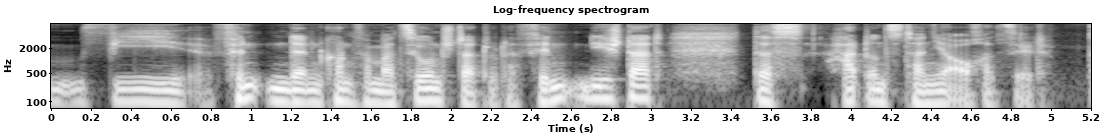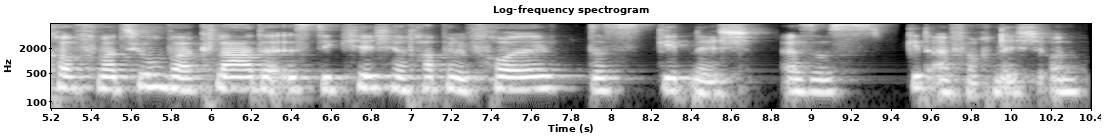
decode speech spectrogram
wie finden denn Konfirmationen statt oder finden die statt? Das hat uns Tanja auch erzählt. Konfirmation war klar, da ist die Kirche rappelvoll. Das geht nicht. Also es geht einfach nicht. Und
